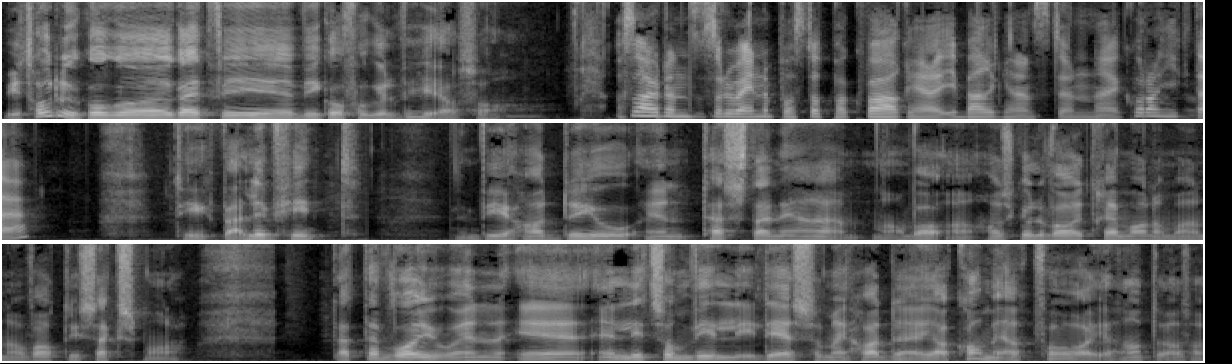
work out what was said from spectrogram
vi tror det går greit. Vi, vi går for gull, vi, altså. Og så har den, som du var inne på, stått på akvariet i Bergen en stund. Hvordan gikk det? Det gikk veldig fint. Vi hadde jo en test der nede. Han, var, han skulle vare i tre måneder, men han har vart i seks måneder. Dette var jo en, en, litt sånn vill idé som jeg hadde. Ja, hva med akvariet? Altså,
